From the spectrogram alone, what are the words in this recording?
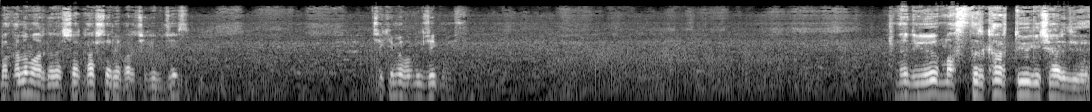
Bakalım arkadaşlar kaç TL para çekebileceğiz. Çekim yapabilecek miyiz? Ne diyor? Mastercard diyor geçer diyor.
